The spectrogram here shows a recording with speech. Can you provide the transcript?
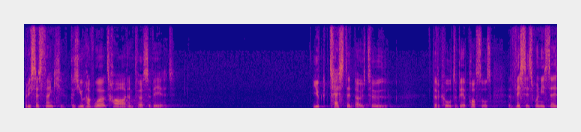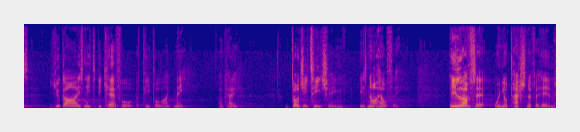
But he says, Thank you, because you have worked hard and persevered. You tested those two that are called to be apostles. This is when he says, You guys need to be careful of people like me, okay? Dodgy teaching is not healthy. He loves it when you're passionate for him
